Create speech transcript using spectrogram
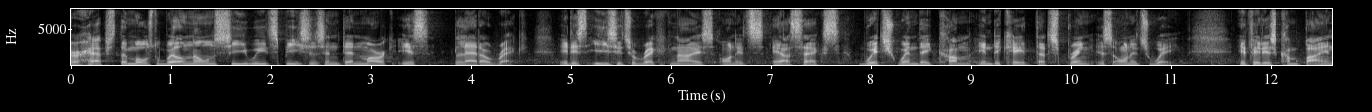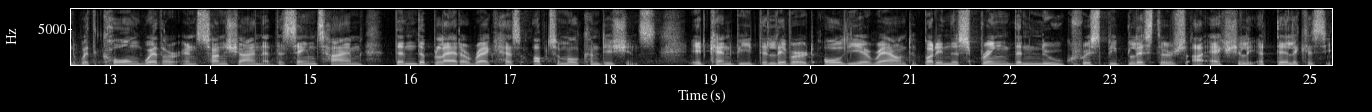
Perhaps the most well known seaweed species in Denmark is bladder wrack. It is easy to recognize on its air sacs, which, when they come, indicate that spring is on its way. If it is combined with calm weather and sunshine at the same time, then the bladder wrack has optimal conditions. It can be delivered all year round, but in the spring, the new crispy blisters are actually a delicacy.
